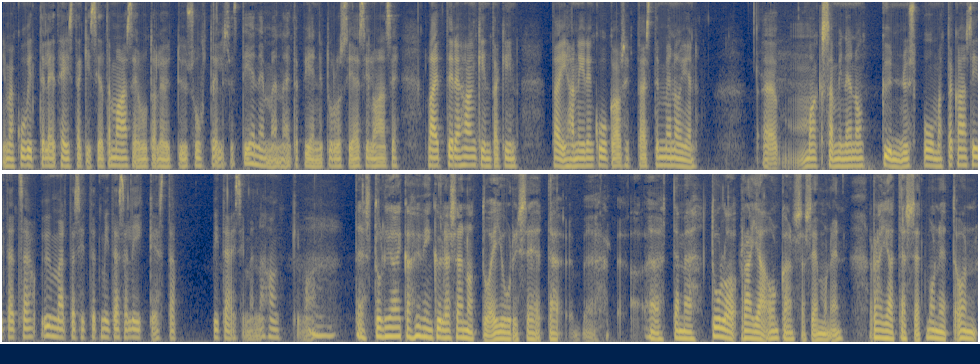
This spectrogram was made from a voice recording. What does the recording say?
niin mä kuvittelen, että heistäkin sieltä maaseudulta löytyy suhteellisesti enemmän näitä pienituloisia ja silloinhan se laitteiden hankintakin tai ihan niiden kuukausittaisten menojen maksaminen on kynnys, puhumattakaan siitä, että sä ymmärtäisit, että mitä sä liikkeestä pitäisi mennä hankkimaan. Mm. Tässä tuli aika hyvin kyllä sanottua juuri se, että äh, tämä tuloraja on kanssa semmoinen raja tässä, että monet on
